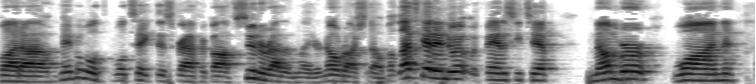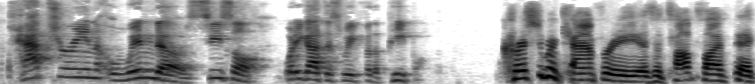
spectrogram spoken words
But uh, maybe we'll we'll take this graphic off sooner rather than later. No rush though. But let's get into it with fantasy tip number one: capturing windows. Cecil, what do you got this week for the people? Christian McCaffrey is a top five pick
